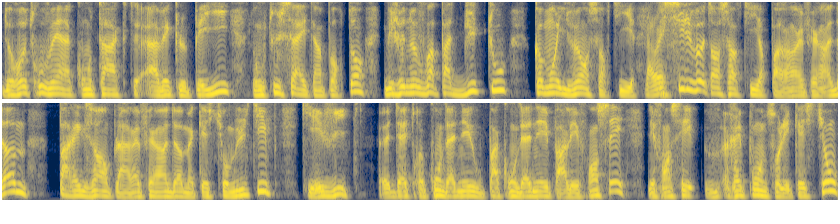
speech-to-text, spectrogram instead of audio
de retrouver un contact avec le pays. Donc tout ça est important, mais je ne vois pas du tout comment il veut en sortir. Bah oui. Et s'il veut en sortir par un référendum, par exemple un référendum à questions multiples, qui évite euh, d'être condamné ou pas condamné par les Français. Les Français répondent sur les questions.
